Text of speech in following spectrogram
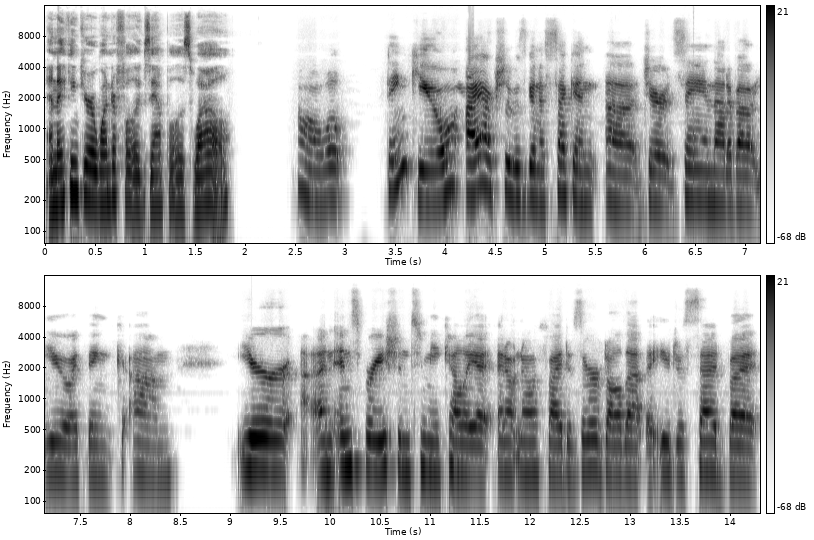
and I think you're a wonderful example as well. Oh, well, thank you. I actually was going to second uh, Jarrett saying that about you. I think um, you're an inspiration to me, Kelly. I, I don't know if I deserved all that that you just said, but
